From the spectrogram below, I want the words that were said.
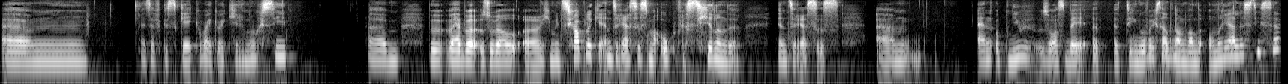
Um, eens even kijken wat ik, ik hier nog zie. Um, we, hebben zowel uh, gemeenschappelijke interesses, maar ook verschillende interesses. Um, en opnieuw, zoals bij het, het, tegenovergestelde dan van de onrealistische,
